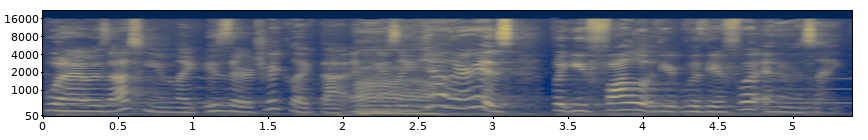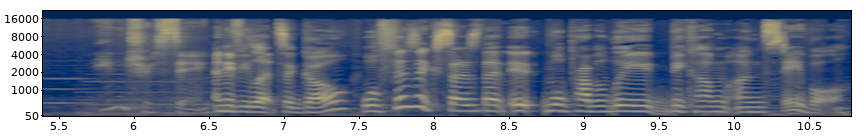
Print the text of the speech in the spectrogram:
when I was asking him, like, is there a trick like that? And he was like, ah. yeah, there is. But you follow it with your, with your foot. And I was like, interesting. And if he lets it go, well, physics says that it will probably become unstable.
